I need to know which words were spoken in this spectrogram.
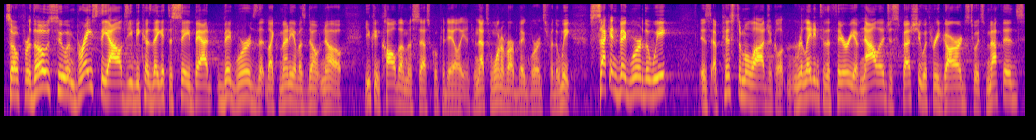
So for those who embrace theology because they get to say bad, big words that like many of us don't know, you can call them a sesquipedalian. And that's one of our big words for the week. Second big word of the week is epistemological, relating to the theory of knowledge, especially with regards to its methods,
